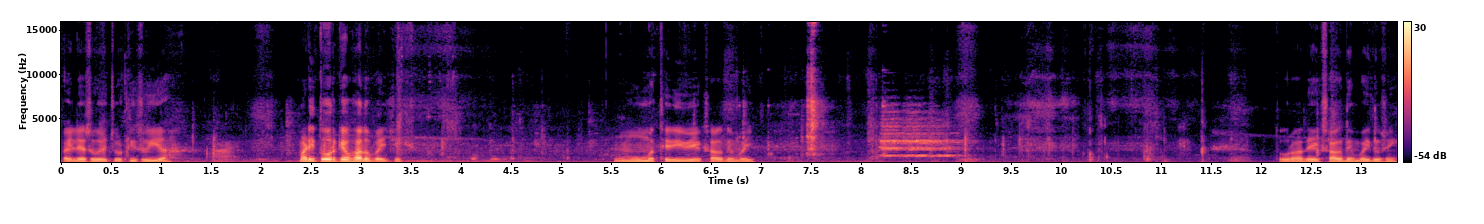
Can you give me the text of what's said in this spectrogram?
ਪਹਿਲੇ ਸੂਏ ਝੂਟੀ ਸੂਈ ਆ। ਮੜੀ ਤੋੜ ਕੇ ਵਿਖਾ ਦਿਓ ਬਾਈ ਜੀ। ਮੂੰਹ ਮੱਥੇ ਦੀ ਵੇਖ ਸਕਦੇ ਹੋ ਬਾਈ। ਤੋਰਾ ਦੇਖ ਸਕਦੇ ਹੋ ਬਾਈ ਤੁਸੀਂ।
